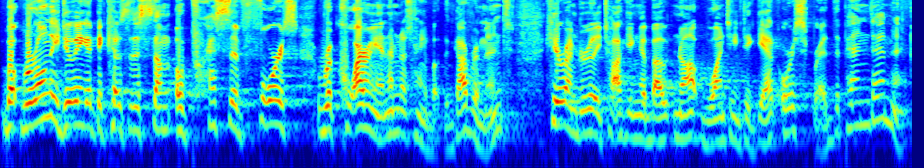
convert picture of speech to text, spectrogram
But we're only doing it because there's some oppressive force requiring it. I'm not talking about the government. Here I'm really talking about not wanting to get or spread the pandemic.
